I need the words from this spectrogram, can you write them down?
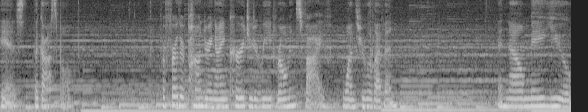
is the gospel. For further pondering, I encourage you to read Romans 5 1 through 11. And now may you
